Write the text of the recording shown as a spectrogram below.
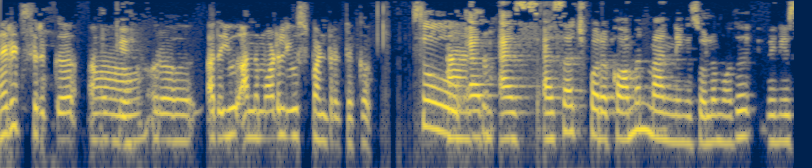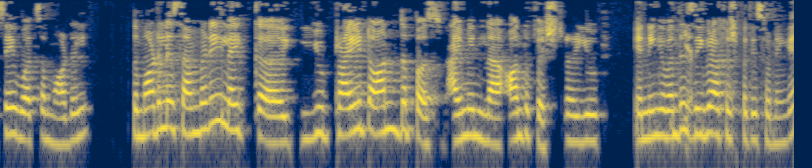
மெரிட்ஸ் இருக்கு. ஒரு அதை அந்த மாடல் யூஸ் பண்றதுக்கு. So, um, as as such, for a common man, நீங்க சொல்லும் போது when you say what's a model, the model is somebody like uh, you try it on the person. I mean, uh, on the fish. You நீங்க வந்து ஜீப்ரா ஃபிஷ் பத்தி சொன்னீங்க.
